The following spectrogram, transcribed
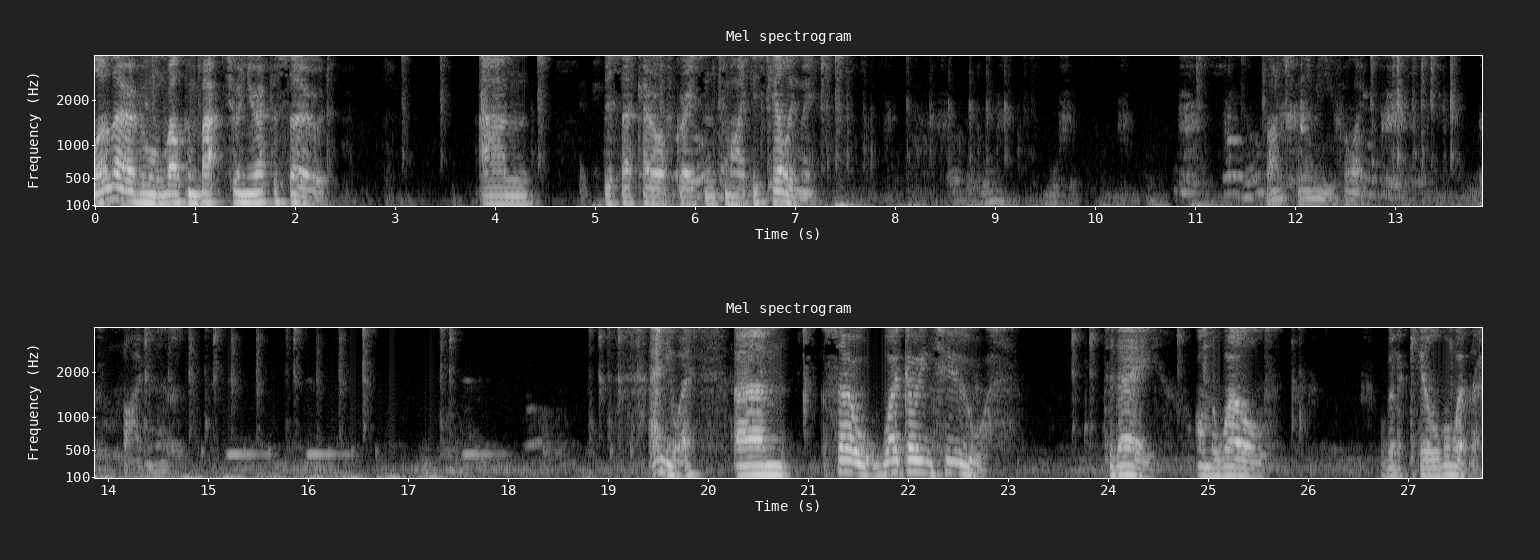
Hello there everyone, welcome back to a new episode. And this echo of Grayson's mic is killing me. So I'm just gonna mute you for like five minutes. Anyway, um, so we're going to today on the world. We're gonna kill the wither.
